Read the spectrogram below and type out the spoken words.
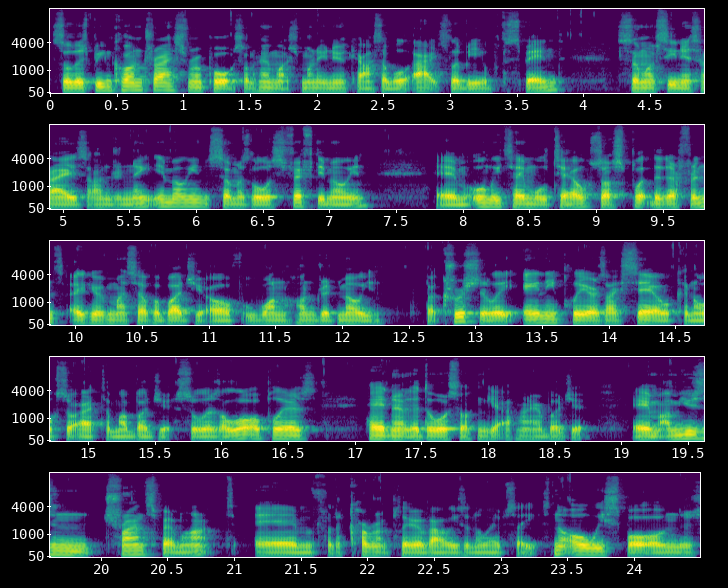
So there's been contrasts and reports on how much money Newcastle will actually be able to spend. Some have seen as high as 190 million, some as low as 50 million. Um, only time will tell. So I've split the difference. I've given myself a budget of 100 million. But crucially, any players I sell can also add to my budget. So there's a lot of players heading out the door so I can get a higher budget. Um, I'm using Transfermarkt um, for the current player values on the website. It's not always spot on. There's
